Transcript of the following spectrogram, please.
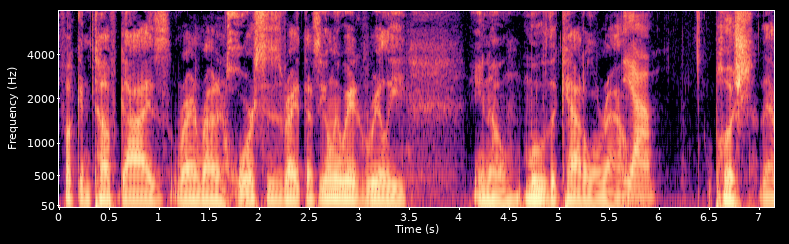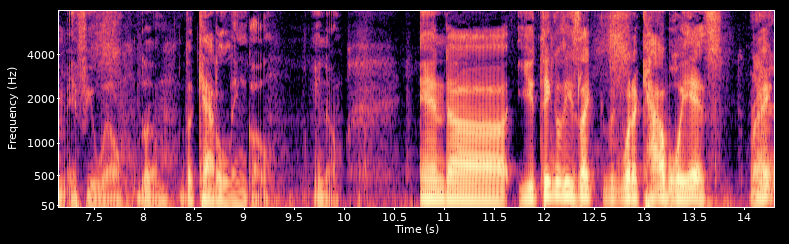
fucking tough guys riding around in horses, right? That's the only way to really, you know, move the cattle around Yeah. push them, if you will, the the cattle lingo, you know. And uh, you think of these like what a cowboy is, right?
